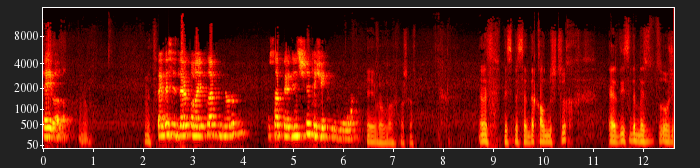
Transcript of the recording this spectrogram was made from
Eyvallah. Evet. Ben de sizlere kolaylıklar diliyorum. Fırsat verdiğiniz için teşekkür ediyorum. Eyvallah başkan. Evet, biz sende kalmıştık. Erdiyse de Mesut Hoca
